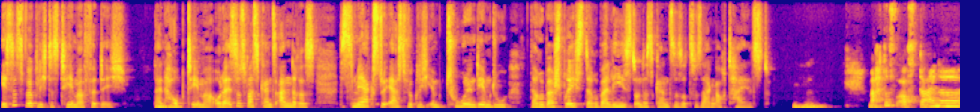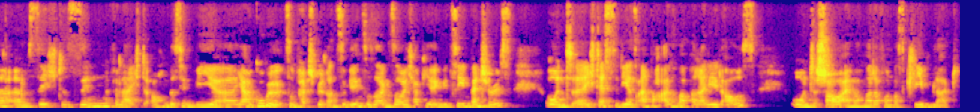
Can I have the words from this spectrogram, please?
ist es wirklich das Thema für dich? Dein mhm. Hauptthema oder ist es was ganz anderes? Das merkst du erst wirklich im Tun, indem du darüber sprichst, darüber liest und das Ganze sozusagen auch teilst. Mhm. Macht es aus deiner ähm, Sicht Sinn, vielleicht auch ein bisschen wie äh, ja Google zum Beispiel ranzugehen, zu sagen, so ich habe hier irgendwie zehn Ventures Und äh, ich teste die jetzt einfach alle mal parallel aus und schaue einfach mal davon, was kleben bleibt.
